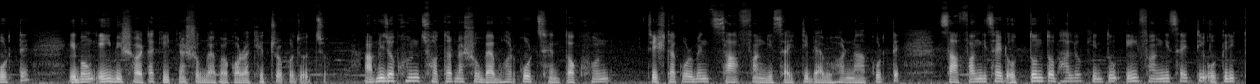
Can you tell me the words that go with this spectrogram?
করতে এবং এই বিষয়টা কীটনাশক ব্যবহার করার ক্ষেত্রে প্রযোজ্য। আপনি যখন ছত্রাকনাশক ব্যবহার করছেন, তখন চেষ্টা করবেন সাফ ফাঙ্গিসাইডটি ব্যবহার না করতে। সাফ ফাঙ্গিসাইড অত্যন্ত ভালো, কিন্তু এই ফাঙ্গিসাইডটি অতিরিক্ত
